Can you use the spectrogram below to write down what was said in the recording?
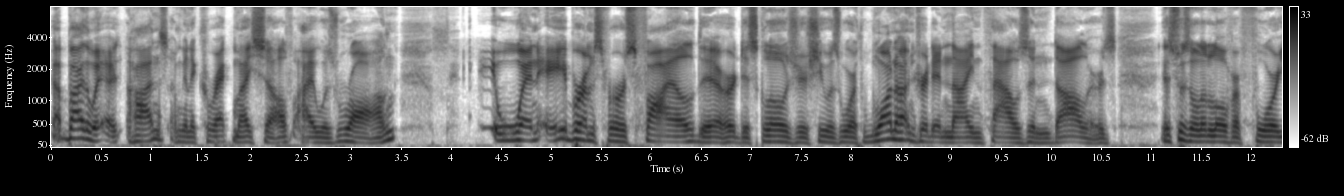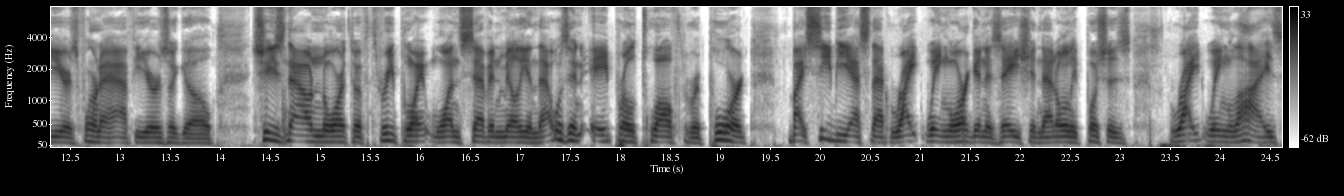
Uh, by the way, uh, Hans, I'm going to correct myself. I was wrong when Abrams first filed uh, her disclosure, she was worth $109,000. This was a little over four years, four and a half years ago. She's now north of 3.17 million. That was an April 12th report by CBS, that right wing organization that only pushes right wing lies.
